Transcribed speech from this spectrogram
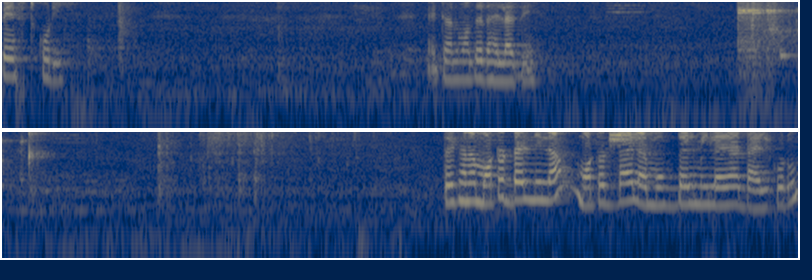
পেস্ট করি। এটার মধ্যে ঢাইলা দিই তো এখানে মটর ডাল নিলাম। মটর ডাল আর মুগ ডাল মিলাইয়া ডাল করুন।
